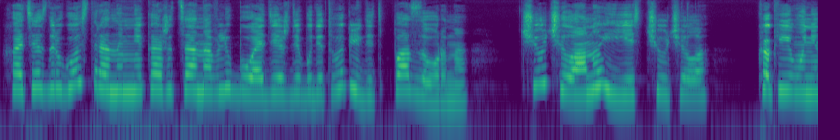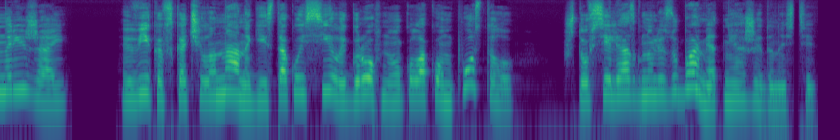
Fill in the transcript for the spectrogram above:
Хотя, с другой стороны, мне кажется, она в любой одежде будет выглядеть позорно. Чучело оно и есть чучело. Как его не наряжай». Вика вскочила на ноги и с такой силой грохнула кулаком по столу, что все лязгнули зубами от неожиданности.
